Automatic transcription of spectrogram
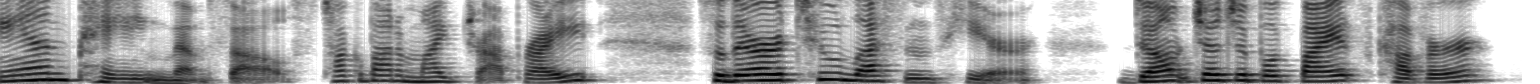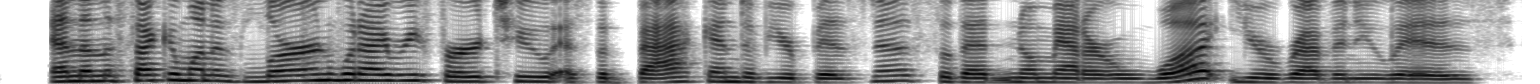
and paying themselves. Talk about a mic drop, right? So there are two lessons here. Don't judge a book by its cover, And then the second one is learn what I refer to as the back end of your business so that no matter what your revenue is,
